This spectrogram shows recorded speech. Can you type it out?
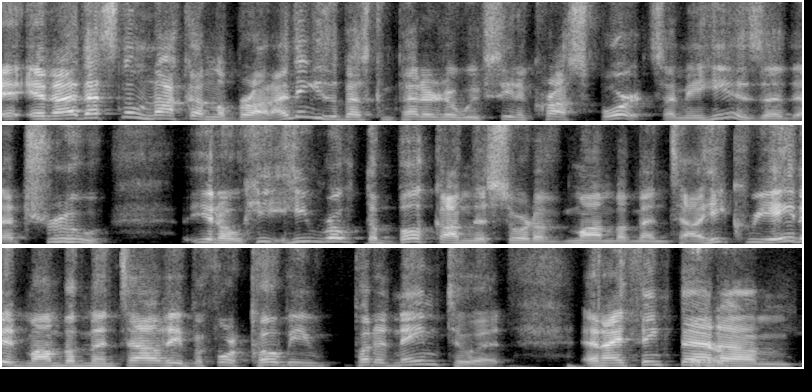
and I, that's no knock on LeBron. I think he's the best competitor we've seen across sports. I mean, he is a, a, true, you know, he he wrote the book on this sort of Mamba mentality. He created Mamba mentality before Kobe put a name to it. And I think that, yeah. um,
